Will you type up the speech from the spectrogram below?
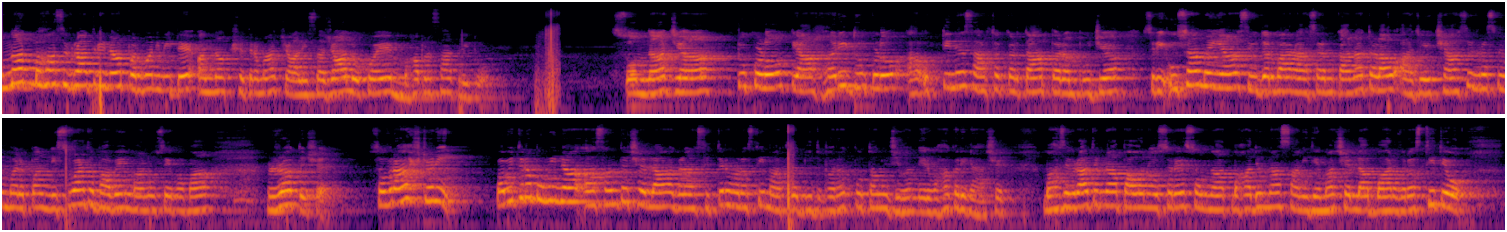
સોમનાથ મહાશિવરાત્રિના પર્વ નિમિત્તે અન્ન ક્ષેત્રમાં ચાલીસ હજાર લોકોએ મહાપ્રસાદ લીધો. સોમનાથ જ્યાં ટુકડો, ત્યાં હરિ ઢુકડો આ ઉક્તિને સાર્થક કરતા પરમ પૂજ્ય શ્રી ઉષામૈયા શિવદરબાર આશ્રમ કાના તળાવ આજે છ્યાસી વર્ષની ઉંમરે પણ નિસ્વાર્થ ભાવે માનવ સેવામાં રત છે. સૌરાષ્ટ્રની પવિત્ર ભૂમિના આ સંત છેલ્લા ઘણા સિત્તેર વર્ષથી માત્ર દૂધ ભરત પોતાનું જીવન નિર્વાહ કરી રહ્યા છે. મહાશિવરાત્રિના પાવન અવસરે સોમનાથ મહાદેવના સાનિધ્યમાં છેલ્લા બાર વર્ષથી તેઓ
